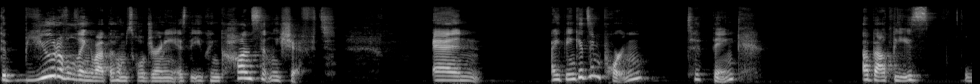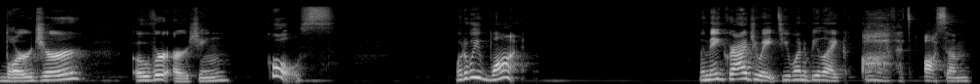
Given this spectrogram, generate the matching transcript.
the beautiful thing about the homeschool journey is that you can constantly shift. And I think it's important to think about these larger overarching goals. What do we want? When they graduate, do you want to be like, "Oh, that's awesome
